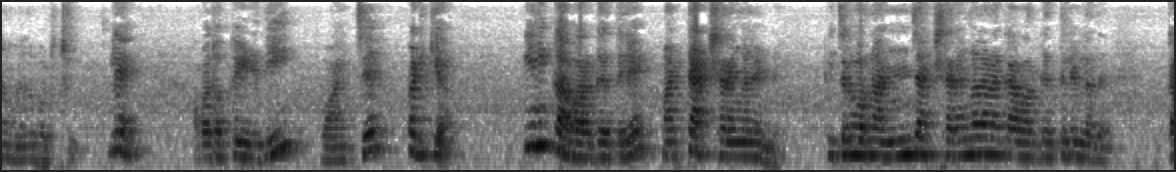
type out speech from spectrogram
നമ്മളിന്ന് പഠിച്ചു അല്ലേ അപ്പോൾ അതൊക്കെ എഴുതി വായിച്ച് പഠിക്കുക ഇനി കവർഗത്തിൽ മറ്റക്ഷരങ്ങളുണ്ട്. ടീച്ചർ പറഞ്ഞ അഞ്ച് അക്ഷരങ്ങളാണ് കവർഗത്തിലുള്ളത്. ക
